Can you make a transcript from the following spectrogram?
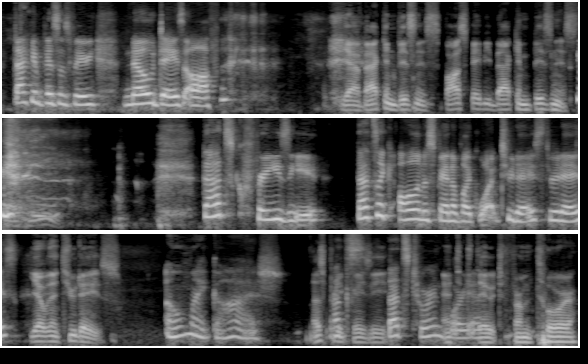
Back in business, baby. No days off. yeah, back in business, boss baby, back in business. That's crazy. That's like all in a span of like what, two days, three days? yeah, within two days. Oh my gosh. That's pretty That's crazy. That's touring for you. From tour.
